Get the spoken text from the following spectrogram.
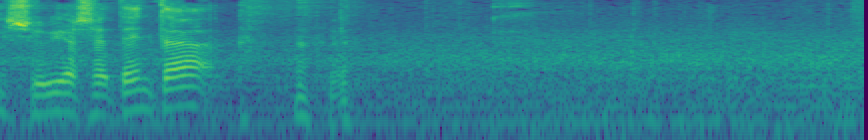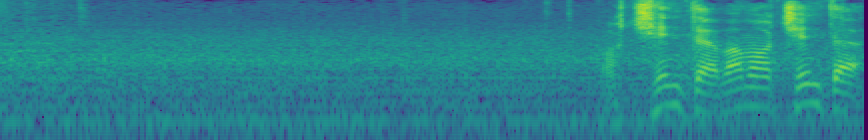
Y subió a 70 80, vamos a 80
